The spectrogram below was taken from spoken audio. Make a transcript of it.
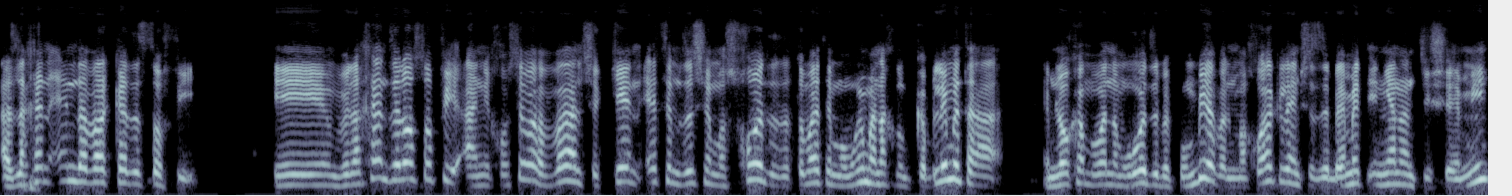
אז לכן אין דבר כזה סופי. אה, ולכן זה לא סופי. אני חושב אבל שכן, עצם זה שהם משכו את זה, זאת אומרת, הם אומרים, אנחנו מקבלים את ה... הם לא כמובן אמרו את זה בפומבי, אבל מאחורי הקלעים שזה באמת עניין אנטישמי,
